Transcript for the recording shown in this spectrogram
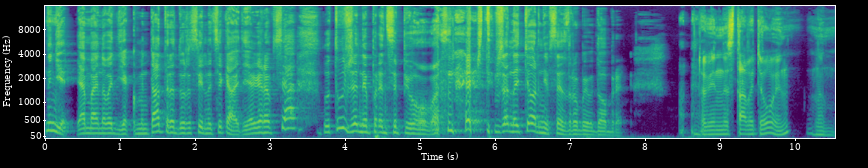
Ну ні, я маю на увазі, як коментатора дуже сильно цікавить. Як гравця, ну тут вже не принципово. Знаєш, ти вже на тьорні все зробив добре. То він не ставить all-in. Ну,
